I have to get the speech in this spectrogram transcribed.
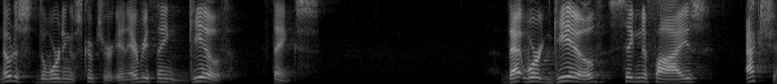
Notice the wording of Scripture in everything, give thanks. That word give signifies action.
